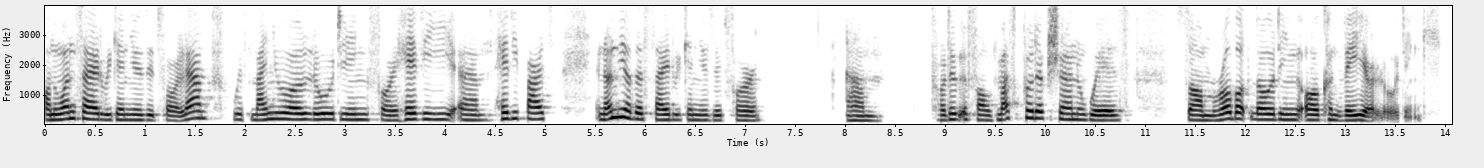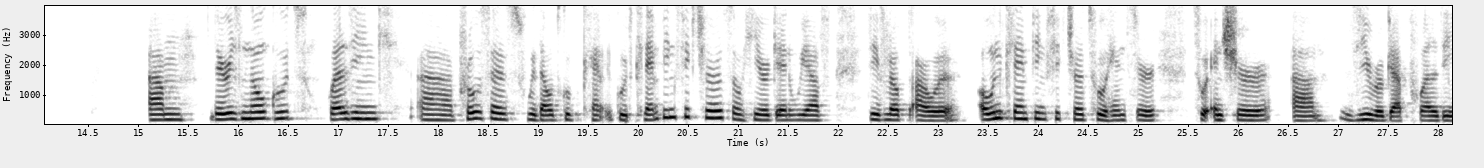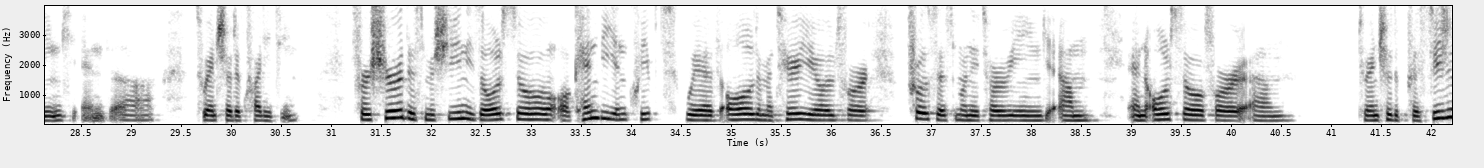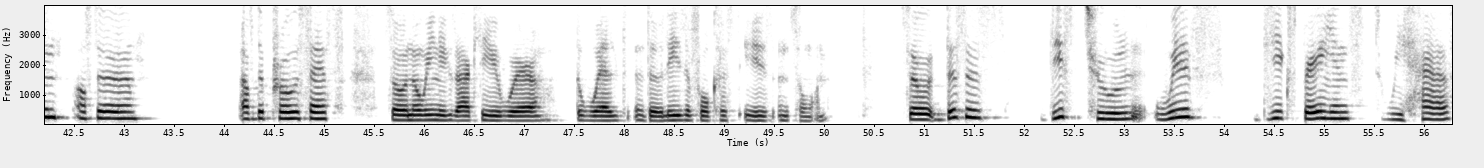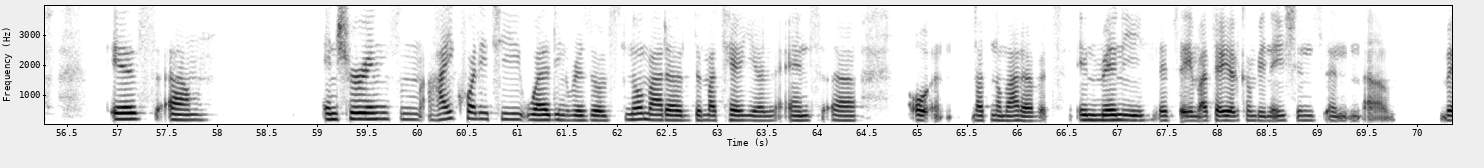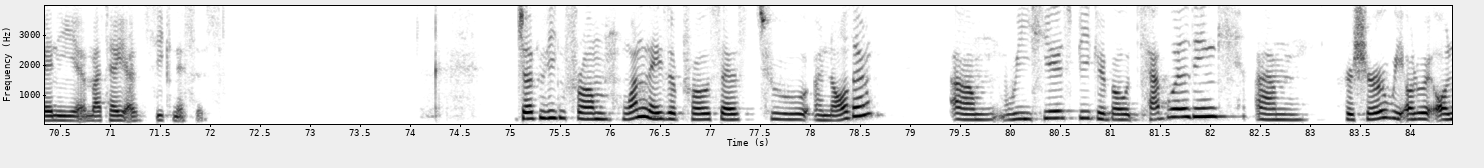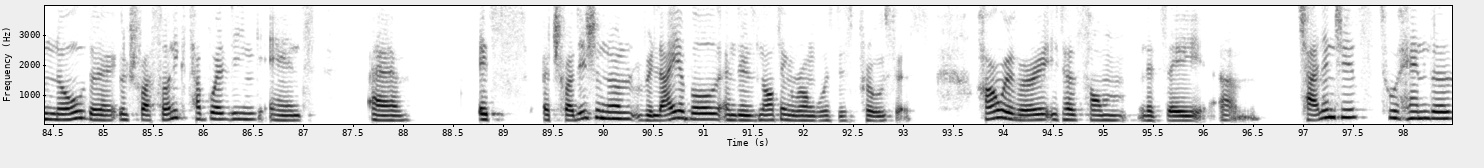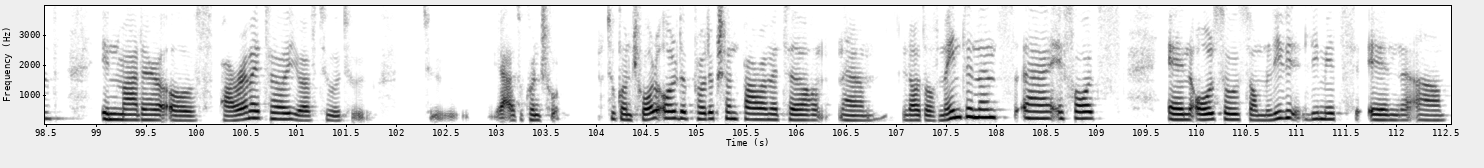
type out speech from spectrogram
on one side, we can use it for lab with manual loading for heavy, um, heavy parts. And on the other side, we can use it for, um, product, for mass production with some robot loading or conveyor loading. Um, there is no good welding uh, process without good, good clamping fixture. So here again, we have developed our own clamping fixture to ensure, to ensure um, zero gap welding and uh, to ensure the quality. For sure, this machine is also or can be equipped with all the material for process monitoring um, and also for um, to ensure the precision of the of the process. So knowing exactly where the weld, the laser focus is and so on. So this is this tool with the experience we have is um, ensuring some high quality welding results no matter the material and uh, or not no matter but in many let's say material combinations and uh, many uh, material thicknesses jumping from one laser process to another. Um, we here speak about tab welding. Um, for sure, we all, all know the ultrasonic tab welding and uh, it's a traditional, reliable, and there's nothing wrong with this process. However, it has some, let's say, um, challenges to handle in matter of parameter. You have to, to, to yeah to control to control all the production parameter, um, a lot of maintenance uh, efforts, and also some li limits in uh,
